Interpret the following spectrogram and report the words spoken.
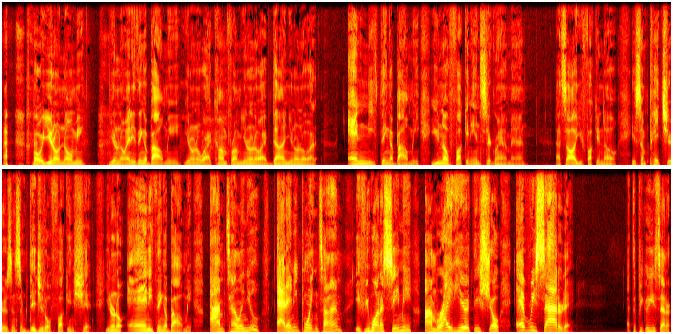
Boy, you don't know me. You don't know anything about me. You don't know where I come from. You don't know what I've done. You don't know what anything about me. You know fucking Instagram, man. That's all you fucking know is some pictures and some digital fucking shit. You don't know anything about me. I'm telling you, at any point in time, if you want to see me, I'm right here at this show every Saturday at the Pico Youth Center.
